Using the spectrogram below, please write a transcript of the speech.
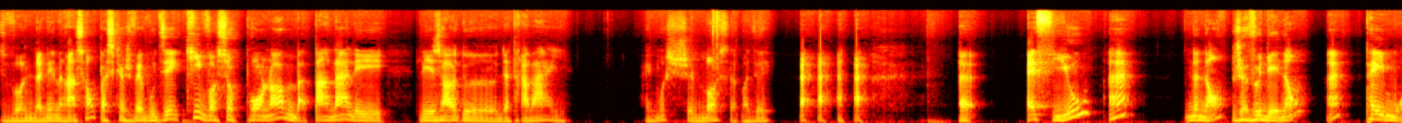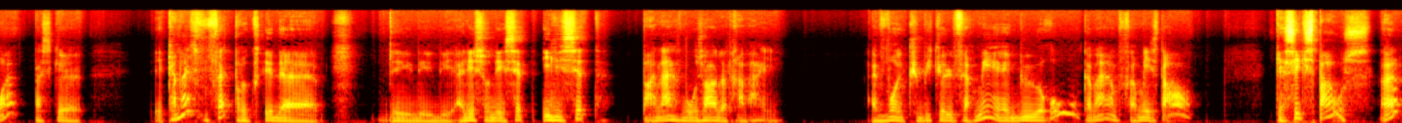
tu vas nous donner une rançon parce que je vais vous dire qui va sur Pornhub pendant les, les heures de, travail. Moi, je suis le boss, m'a dit. euh, FU, hein? Non, non, je veux des noms, hein? Paye-moi, parce que. comment vous faites pour écouter de, aller sur des sites illicites pendant vos heures de travail? Avez-vous un cubicule fermé, un bureau? Comment vous fermez les stores? Qu'est-ce qui se passe? Hein?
